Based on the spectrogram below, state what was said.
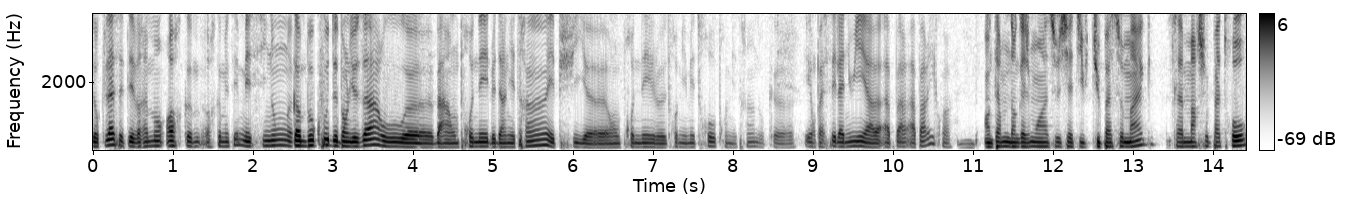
Donc là, c'était vraiment hors, com hors communauté. Mais sinon, comme beaucoup de banlieusards, où euh, bah, on prenait le dernier train et puis euh, on prenait le premier métro, premier train, donc, euh, et on passait la nuit à, à Pa- à Paris. Quoi. En termes d'engagement associatif, tu passes au MAG, ça marche pas trop?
